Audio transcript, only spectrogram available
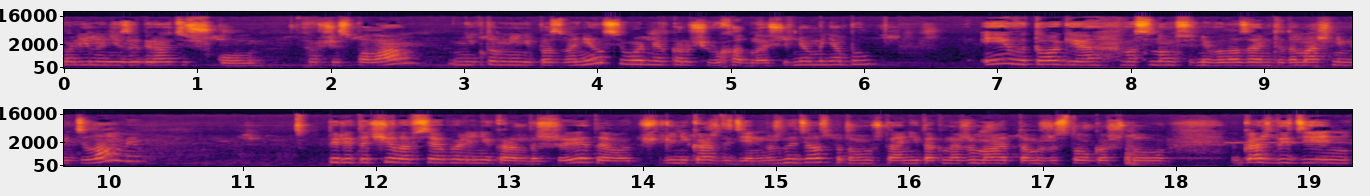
Полину не забирать из школы. Короче, спала, никто мне не позвонил сегодня, короче, выходной сегодня у меня был. И в итоге, в основном сегодня была занята домашними делами переточила все по линии карандаши. Это вот чуть ли не каждый день нужно делать, потому что они так нажимают там жестоко, что каждый день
